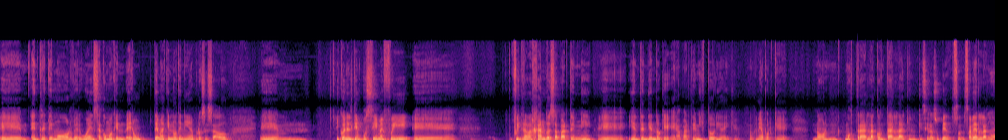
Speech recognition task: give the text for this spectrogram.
Eh, entre temor, vergüenza, como que era un tema que no tenía procesado. Eh, y con el tiempo sí me fui, eh, fui trabajando esa parte en mí y entendiendo que era parte de mi historia y que no tenía por qué no mostrarla, contarla a quien quisiera supiera, saberla.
